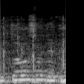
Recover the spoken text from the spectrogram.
So those are the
